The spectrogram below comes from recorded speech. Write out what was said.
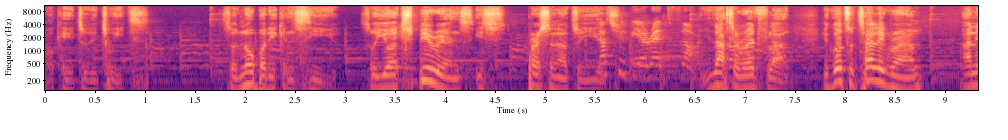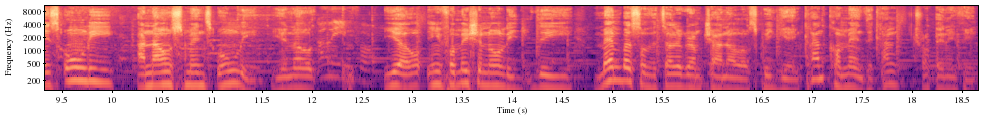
okay, to the tweets. So nobody can see you. So your experience is personal to you. that should be a red flag. That's a red flag. You go to Telegram and it's only announcements only, you know. Only info. Yeah, information only. The members of the Telegram channel of Squid Game can't comment, they can't drop anything.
